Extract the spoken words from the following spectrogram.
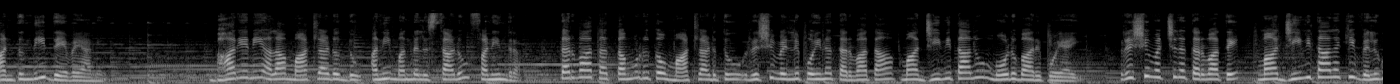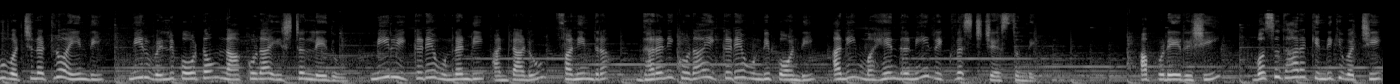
అంటుంది దేవయాని. భార్యని అలా మాట్లాడొద్దు అని మందలిస్తాడు ఫణీంద్ర. తర్వాత తమ్ముడుతో మాట్లాడుతూ రిషి వెళ్ళిపోయిన తర్వాత మా జీవితాలు మోడుబారిపోయాయి. రిషి వచ్చిన తర్వాతే మా జీవితాలకి వెలుగు వచ్చినట్లు అయింది. మీరు వెళ్ళిపోవటం కూడా ఇష్టం లేదు. మీరు ఇక్కడే ఉండండి అంటాడు. ఫణీంద్ర ధరణి కూడా ఇక్కడే ఉండిపోండి అని మహేంద్రని రిక్వెస్ట్ చేస్తుంది. అప్పుడే రిషి వసుధార కిందికి వచ్చి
